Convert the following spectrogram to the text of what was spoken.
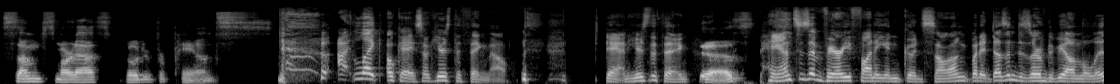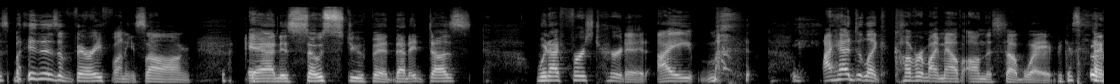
Some smartass voted for pants. I like, okay, so here's the thing though. Dan, here's the thing. Yes. Pants is a very funny and good song, but it doesn't deserve to be on the list, but it is a very funny song and is so stupid that it does when I first heard it, I I had to like cover my mouth on the subway because I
